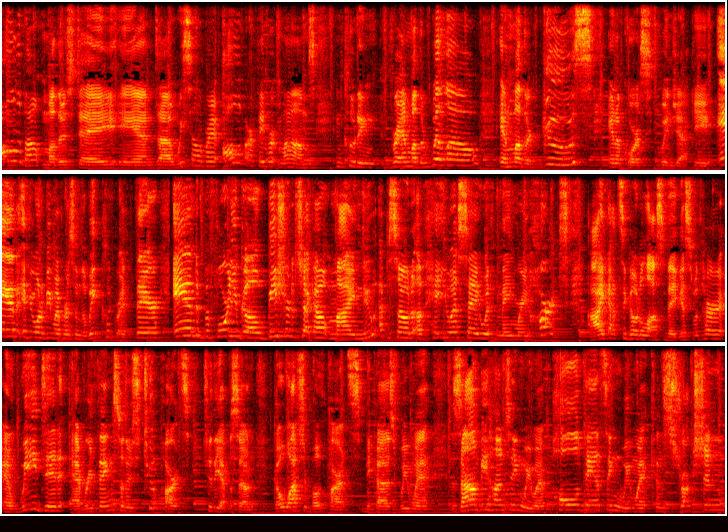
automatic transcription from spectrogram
all about Mother's Day, and uh, we celebrate all of our favorite moms, including Grandmother Willow, and Mother Goose, and of course, Queen Jackie. And if you want to be my person of the week, click right there. And before you go, be sure to check out my new episode of Hey USA with Mamrie Hart. I got to go to Las Vegas with her and we did everything. So there's two parts to the episode. Go watch both parts because we went zombie hunting, we went pole dancing, we went construction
